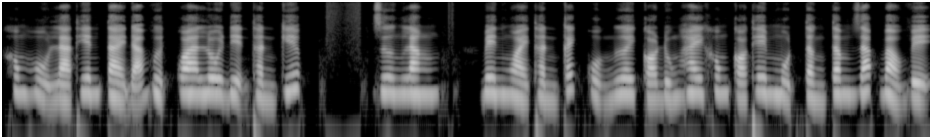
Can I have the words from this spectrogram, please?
không hổ là thiên tài đã vượt qua lôi điện thần kiếp. Dương Lăng, bên ngoài thần cách của ngươi có đúng hay không có thêm một tầng tâm giáp bảo vệ?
